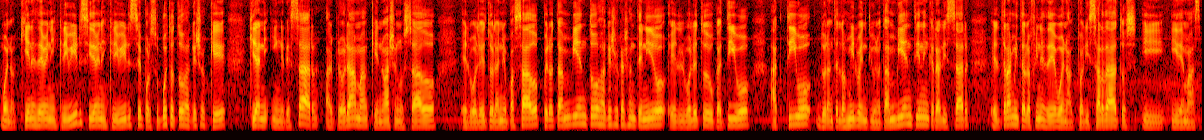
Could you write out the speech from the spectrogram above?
bueno, ¿quiénes deben inscribirse? Y deben inscribirse, por supuesto, todos aquellos que quieran ingresar al programa, que no hayan usado el boleto el año pasado, pero también todos aquellos que hayan tenido el boleto educativo activo durante el 2021. También tienen que realizar el trámite a los fines de, bueno, actualizar datos y, y demás.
